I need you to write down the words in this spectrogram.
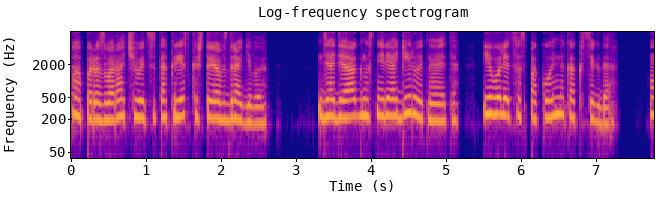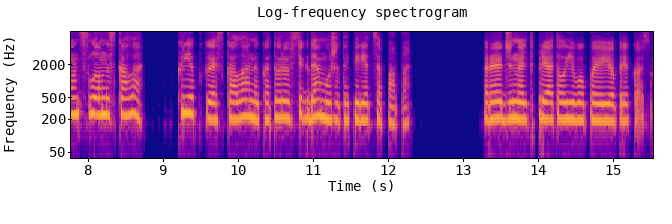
тебе сказать». Папа останавливается, но не оборачивается. «О чем же?» «Эбигейл. Кажется, она прячет сына Джонатана». «Что?» Папа разворачивается так резко, что я вздрагиваю. Дядя Агнус не реагирует на это. Его лицо спокойно, как всегда. Он словно скала. Крепкая скала, на которую всегда может опереться папа. Реджинальд прятал его по ее приказу.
